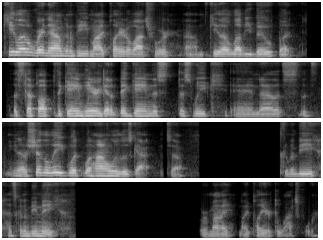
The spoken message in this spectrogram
Kilo right now going to be my player to watch for. Um, Kilo, love you, boo. But let's step up the game here. You got a big game this this week, and uh, let's let's you know show the league what what Honolulu's got. So it's gonna be that's gonna be me or my my player to watch for.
